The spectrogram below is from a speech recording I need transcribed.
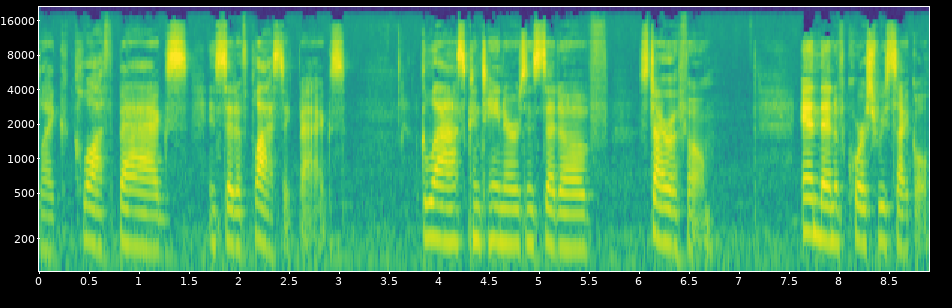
like cloth bags instead of plastic bags, glass containers instead of styrofoam. And then, of course, recycle.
